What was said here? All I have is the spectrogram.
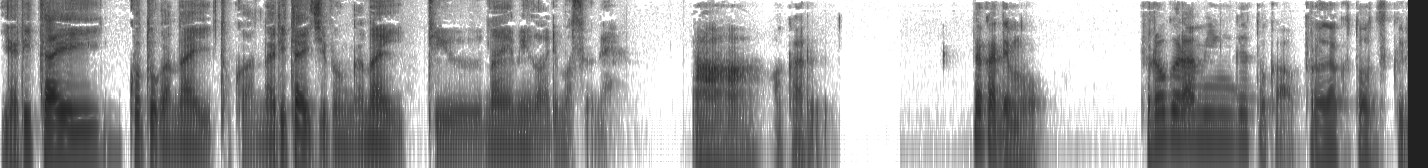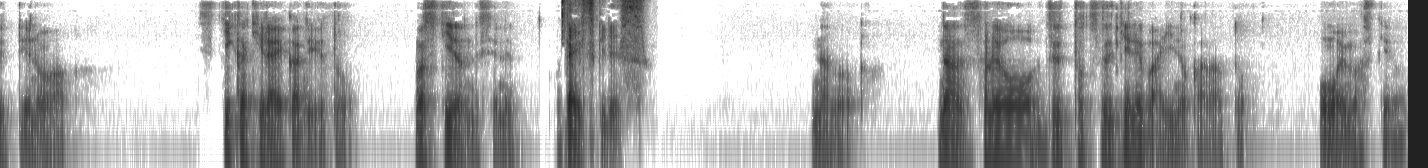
やりたいことがないとか、なりたい自分がないっていう悩みがありますよね。ああ、わかる。なんかでも、プログラミングとかプロダクトを作るっていうのは、好きか嫌いかで言うと、まあ好きなんですよね。大好きです。なのか。な、それをずっと続ければいいのかなと思いますけど。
